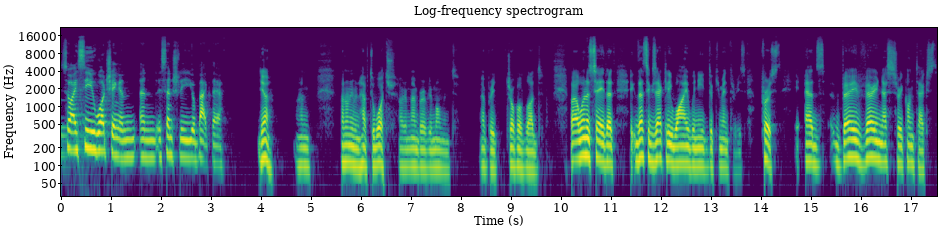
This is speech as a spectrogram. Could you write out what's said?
So I see you watching, and, and essentially you're back there. Yeah, I'm. I don't even have to watch. I remember every moment, every drop of blood. But I want to say that that's exactly why we need documentaries. First, it adds very, very necessary context,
